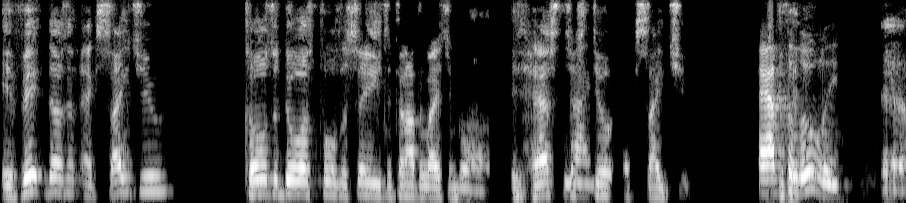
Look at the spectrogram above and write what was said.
if it doesn't excite you, close the doors, pull the shades, and turn out the lights and go home. It has to Right. still excite you. Absolutely. Yeah.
